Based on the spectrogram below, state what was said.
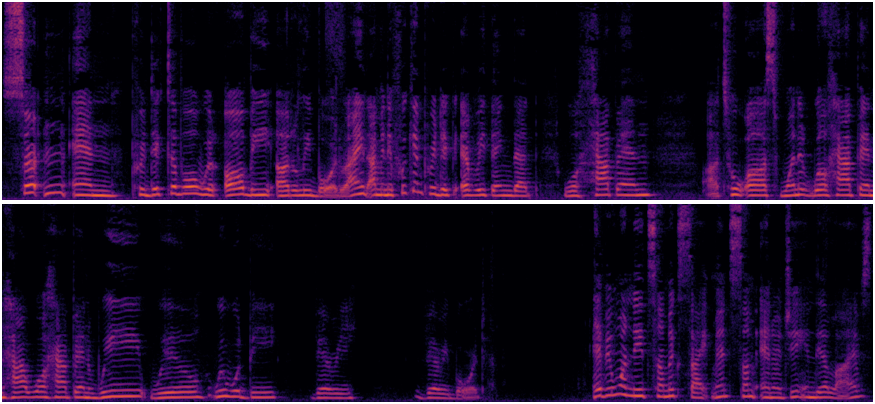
certain and predictable, we'd all be utterly bored, right? I mean, if we can predict everything that will happen uh, to us, when it will happen, how it will happen, we will we would be very very bored. Everyone needs some excitement, some energy in their lives,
